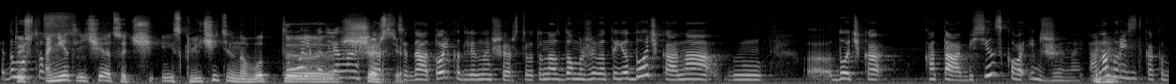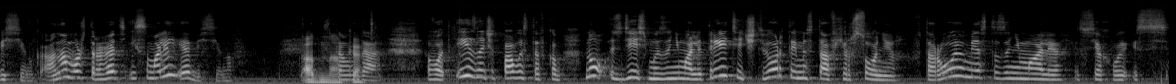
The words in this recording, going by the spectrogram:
Я думаю, То есть что они отличаются исключительно вот только э, длиной шерстью. шерсти? Да, только длиной шерсти. Вот у нас дома живет ее дочка, она э, дочка кота абиссинского и джины. Она угу. выглядит как абиссинка. Она может рожать и сомалей, и абиссинов. Однако. Да. Вот. И, значит, по выставкам, ну, здесь мы занимали третье, четвертое места, в Херсоне второе место занимали из всех, из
